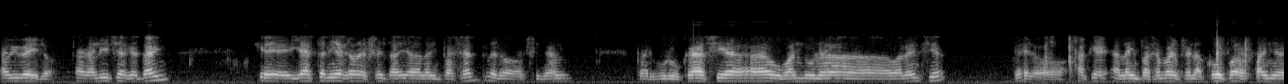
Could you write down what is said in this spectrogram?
A Viveiro, a Galícia aquest any, que ja es tenia que haver fet allà l'any passat, però al final, per burocràcia, ho van donar a València, però l'any passat vam fer la Copa d'Espanya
